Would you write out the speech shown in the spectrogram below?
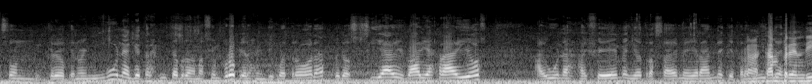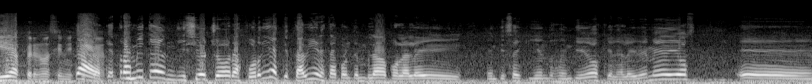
son, creo que no hay ninguna que transmita programación propia las 24 horas, pero sí hay varias radios, algunas FM y otras AM grandes que transmiten. están prendidas, pero no significa. Claro, que transmiten 18 horas por día, que está bien, está contemplado por la ley 26522, que es la ley de medios. Eh,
